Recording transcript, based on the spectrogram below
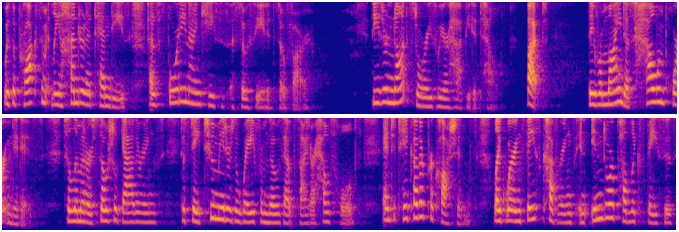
with approximately 100 attendees has 49 cases associated so far. These are not stories we are happy to tell, but they remind us how important it is to limit our social gatherings, to stay two meters away from those outside our households, and to take other precautions, like wearing face coverings in indoor public spaces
